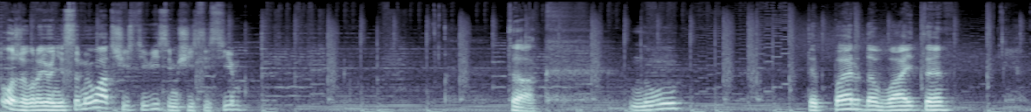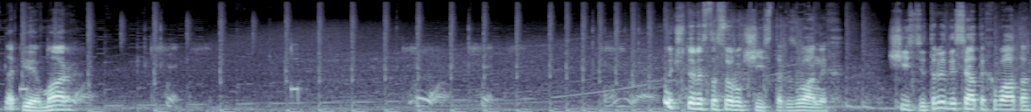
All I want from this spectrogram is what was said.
Теж в районі 7 Вт, 6,8, 6,7. Так. Ну. Тепер давайте на PMR. Ну, 446 так званих 6,3 Вт.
